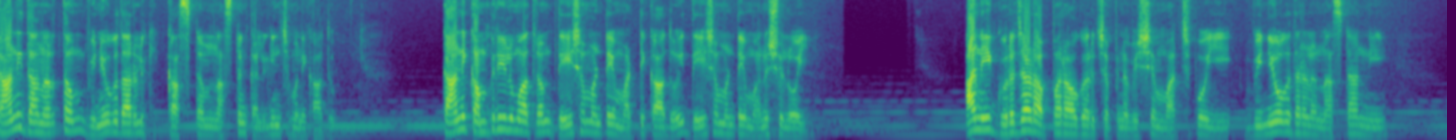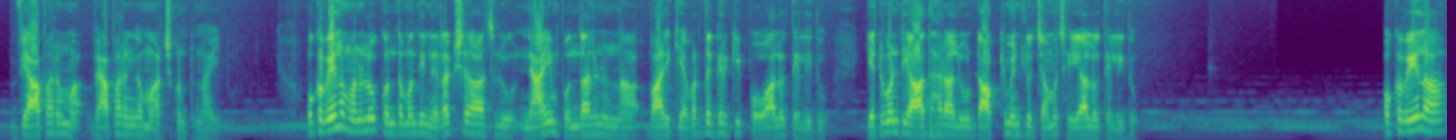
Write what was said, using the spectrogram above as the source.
కానీ దాని అర్థం వినియోగదారులకి కష్టం నష్టం కలిగించమని కాదు. కానీ కంపెనీలు మాత్రం దేశం అంటే మట్టి కాదోయ్ దేశం అంటే మనుషులోయ్. అని గురజాడ అప్పారావు గారు చెప్పిన విషయం మర్చిపోయి వినియోగదారుల నష్టాన్ని వ్యాపారం వ్యాపారంగా మార్చుకుంటున్నాయి. ఒకవేళ మనలో కొంతమంది నిరక్షరాస్యులు న్యాయం పొందాలనున్నా వారికి ఎవరి దగ్గరికి పోవాలో తెలీదు. ఎటువంటి ఆధారాలు డాక్యుమెంట్లు జమ చేయాలో తెలీదు. ఒకవేళ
